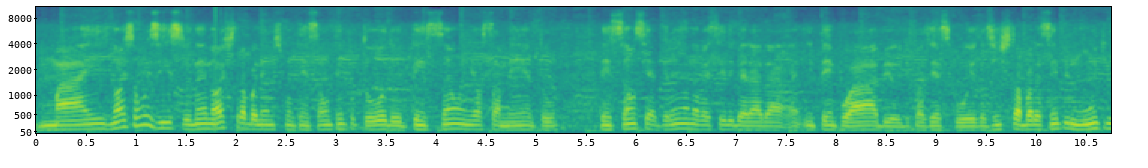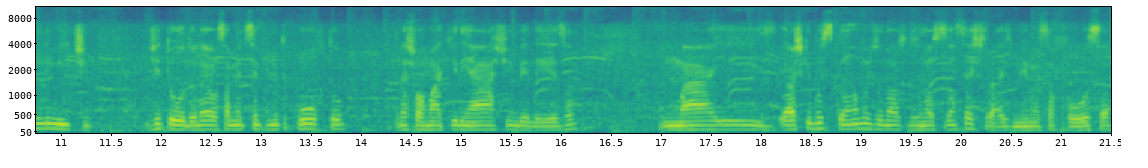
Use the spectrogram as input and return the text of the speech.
Mas nós somos isso, né? Nós trabalhamos com tensão o tempo todo, tensão em orçamento, tensão se a grana vai ser liberada em tempo hábil de fazer as coisas. A gente trabalha sempre muito no limite de tudo, né? orçamento sempre muito curto, transformar aquilo em arte, em beleza. Mas eu acho que buscamos dos nossos, dos nossos ancestrais mesmo essa força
